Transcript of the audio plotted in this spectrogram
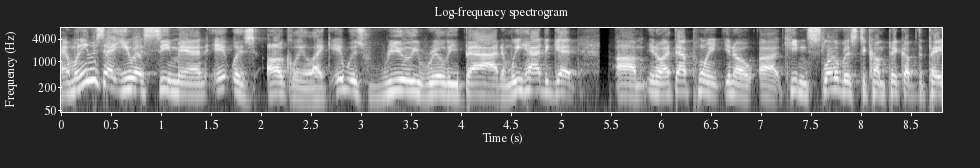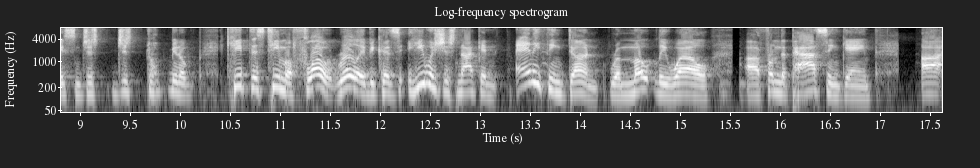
And when he was at USC, man, it was ugly. Like it was really, really bad. And we had to get, um, you know, at that point, you know, uh, Kedon Slovis to come pick up the pace and just, just, you know, keep this team afloat, really, because he was just not getting anything done remotely well uh, from the passing game. Uh,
